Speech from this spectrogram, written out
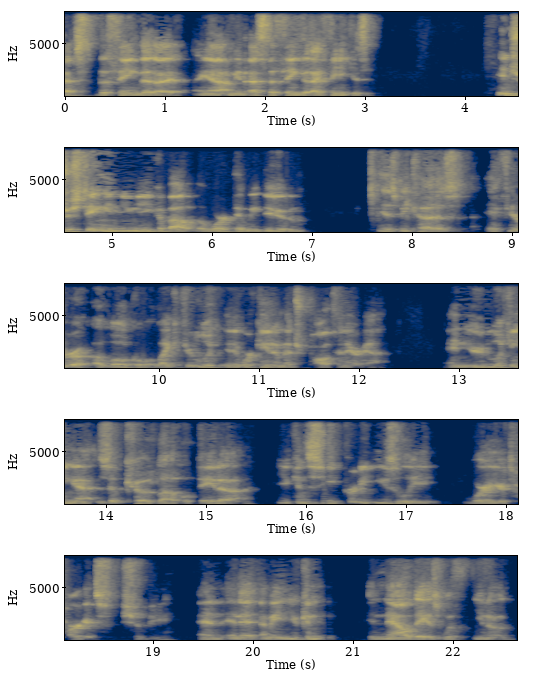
that's the thing that I yeah I mean that's the thing that I think is interesting and unique about the work that we do is because if you're a, local like if you're looking working in a metropolitan area and you're looking at zip code level data you can see pretty easily where your targets should be. And and it, i mean you can nowadays with you know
